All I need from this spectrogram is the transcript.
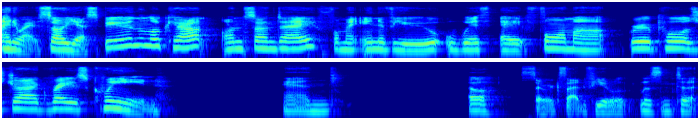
anyway, so yes, be on the lookout on Sunday for my interview with a former RuPaul's Drag Race queen. And oh, so excited for you to listen to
